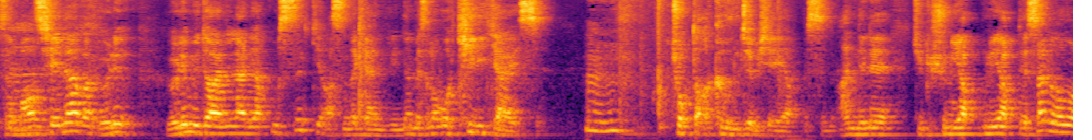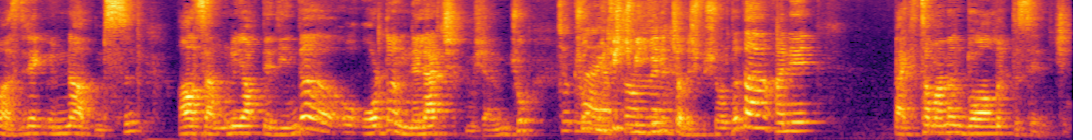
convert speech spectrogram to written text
Mesela bazı şeyler var öyle öyle müdahaleler yapmışsın ki aslında kendiliğinden. Mesela o kil hikayesi. Çok da akıllıca bir şey yapmışsın. Annene çünkü şunu yap bunu yap desen olmaz. Direkt önüne atmışsın. Al sen bunu yap dediğinde o, oradan neler çıkmış. Yani çok Çok çok, müthiş bilgelik onları. çalışmış orada da hani belki tamamen doğallıktı senin için.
